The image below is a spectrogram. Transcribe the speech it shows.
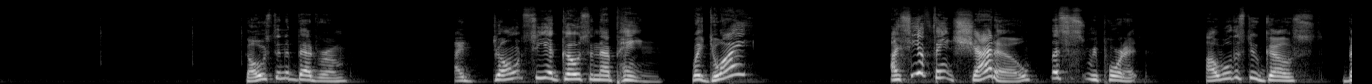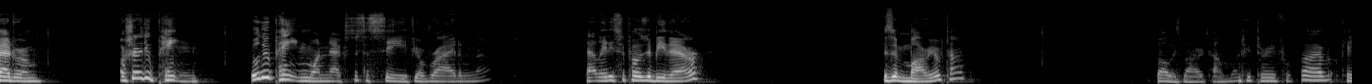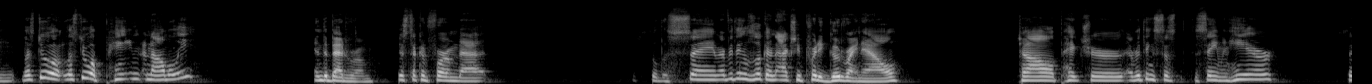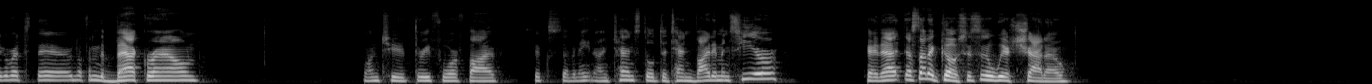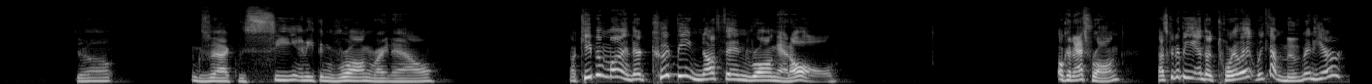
Ghost in the bedroom. I don't see a ghost in that painting. Wait, do I? I see a faint shadow. Let's just report it. Uh, we'll just do ghost, bedroom. Or should I do painting? We'll do painting one next just to see if you're right or not. That lady's supposed to be there. Is it Mario time? It's always Mario time. One, two, three, four, five. Okay, let's do a let's do a paint anomaly in the bedroom just to confirm that still the same. Everything's looking actually pretty good right now. Child picture, everything's just the same in here. Cigarettes there, nothing in the background. One, two, three, four, five, six, seven, eight, nine, ten. Still to ten vitamins here. Okay, that that's not a ghost. This is a weird shadow. Don't exactly see anything wrong right now. Now keep in mind, there could be nothing wrong at all. Okay, that's wrong. That's going to be in the toilet. We got movement here.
